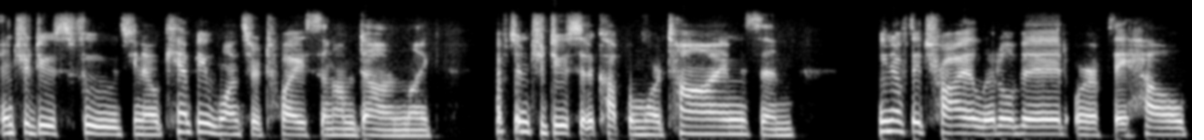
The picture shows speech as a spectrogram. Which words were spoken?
introduce foods. You know, it can't be once or twice and I'm done. Like you have to introduce it a couple more times, and you know, if they try a little bit or if they help.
